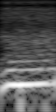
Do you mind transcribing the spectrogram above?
hmm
